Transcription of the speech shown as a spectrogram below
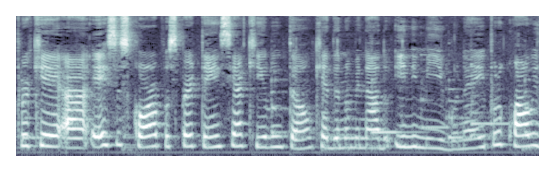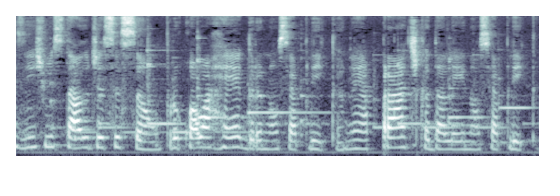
Porque uh, esses corpos pertencem àquilo então que é denominado inimigo, né? e por qual existe o estado de exceção, por qual a regra não se aplica, né? a prática da lei não se aplica.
